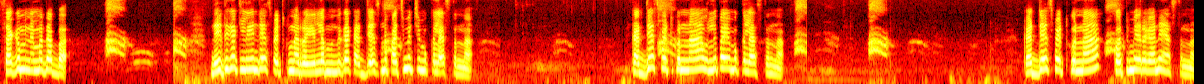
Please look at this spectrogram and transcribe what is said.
సగం నిమ్మదబ్బ. నీట్గా క్లీన్ చేసి పెట్టుకున్న రొయ్యల ముందుగా కట్ చేసిన పచ్చిమిర్చి ముక్కలు వేస్తున్నా కట్ చేసి పెట్టుకున్న ఉల్లిపాయ ముక్కలు వేస్తున్నా కట్ చేసి పెట్టుకున్న కొత్తిమీర కానీ వేస్తున్నా.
